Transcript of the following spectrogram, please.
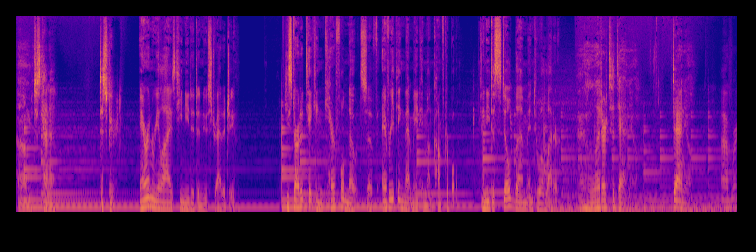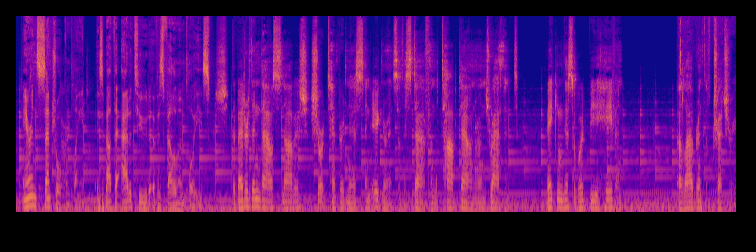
Um, just kind of disappeared. Aaron realized he needed a new strategy. He started taking careful notes of everything that made him uncomfortable, and he distilled them into a letter. A letter to Daniel. Daniel, Aaron's central complaint is about the attitude of his fellow employees. The better than thou snobbish short temperedness and ignorance of the staff from the top down runs rampant, making this a would be haven, a labyrinth of treachery.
